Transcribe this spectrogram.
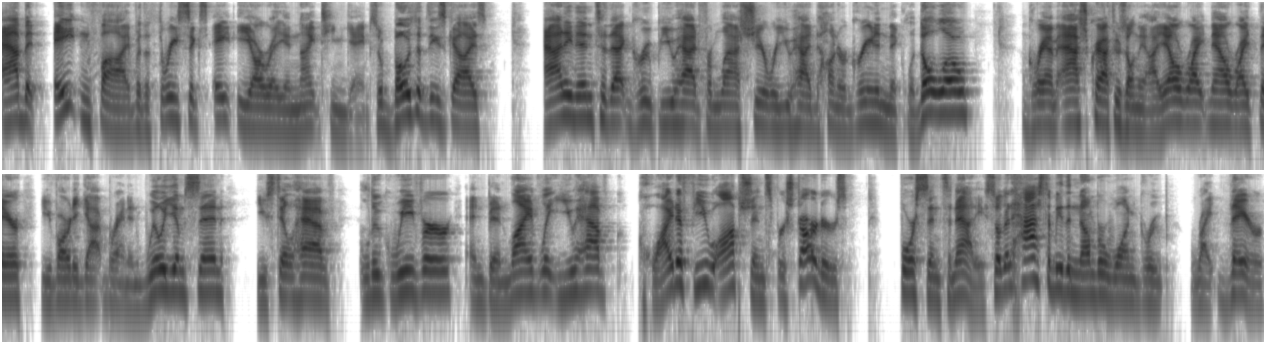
Abbott eight and five with a three six eight ERA in 19 games. So both of these guys adding into that group you had from last year where you had Hunter Greene and Nick Lodolo. Graham Ashcraft, who's on the IL right now, right there. You've already got Brandon Williamson. You still have Luke Weaver and Ben Lively. You have quite a few options for starters for Cincinnati. So that has to be the number one group right there.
